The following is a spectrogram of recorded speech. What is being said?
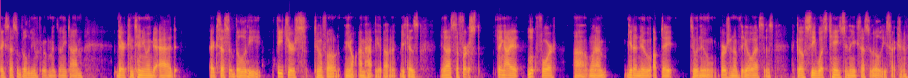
accessibility improvements. Anytime they're continuing to add accessibility features to a phone, you know, I'm happy about it because you know, that's the first thing I look for uh, when I get a new update to a new version of the OS is go see what's changed in the accessibility section.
